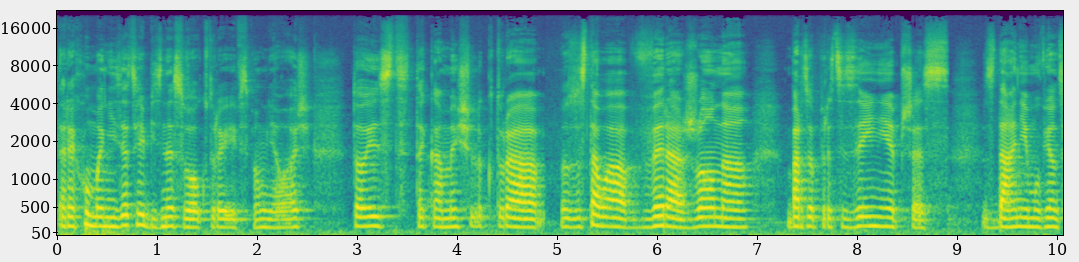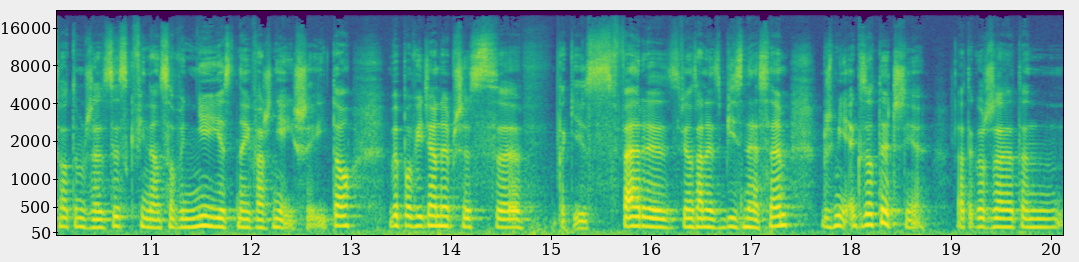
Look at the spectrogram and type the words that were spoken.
Rehumanizacja biznesu, o której wspomniałaś, to jest taka myśl, która została wyrażona bardzo precyzyjnie przez zdanie mówiące o tym, że zysk finansowy nie jest najważniejszy. I to wypowiedziane przez e, takie sfery związane z biznesem brzmi egzotycznie. Dlatego, że ten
